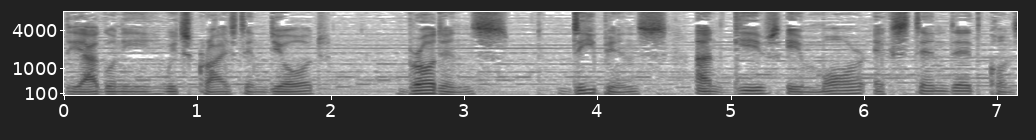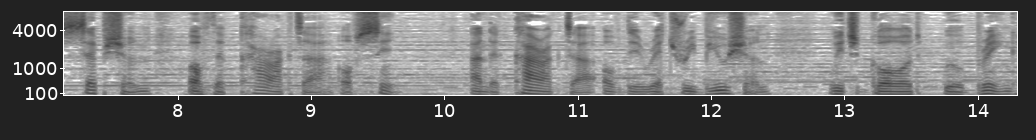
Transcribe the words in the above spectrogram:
The agony which Christ endured broadens, deepens, and gives a more extended conception of the character of sin and the character of the retribution which God will bring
